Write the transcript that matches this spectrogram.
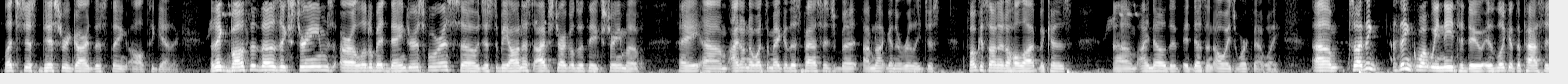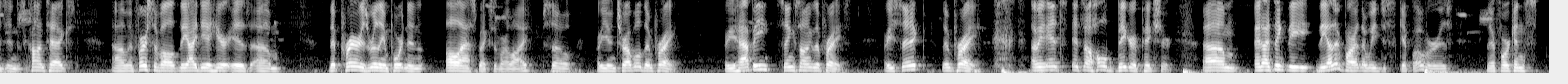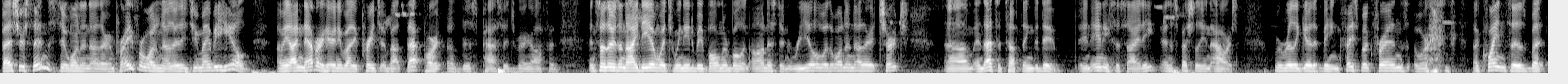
let's just disregard this thing altogether. I think both of those extremes are a little bit dangerous for us. So, just to be honest, I've struggled with the extreme of, hey, um, I don't know what to make of this passage, but I'm not going to really just focus on it a whole lot because um, I know that it doesn't always work that way. Um, so, I think I think what we need to do is look at the passage in its context um, and first of all, the idea here is um, that prayer is really important in all aspects of our life. So, are you in trouble? Then pray. Are you happy? Sing songs of praise. Are you sick? Then pray. I mean, it's it's a whole bigger picture. Um, and I think the the other part that we just skip over is, therefore, confess your sins to one another and pray for one another that you may be healed. I mean, I never hear anybody preach about that part of this passage very often. And so there's an idea in which we need to be vulnerable and honest and real with one another at church. Um, and that's a tough thing to do in any society, and especially in ours. We're really good at being Facebook friends or acquaintances, but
